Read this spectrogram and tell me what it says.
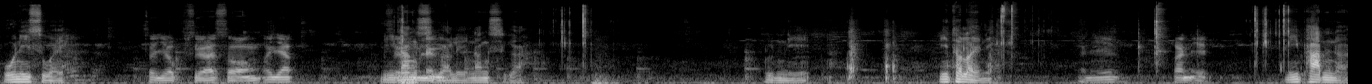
โอ้นี่สวย สยบเสือสองพยักนี่นั่งเสืเสืออหนึ่งเลยนั่งเสือ รุ่นนี้ นี่เท่าไหร่เนี่ยอันนี้พันเอ็ด นี่พันเหรอ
